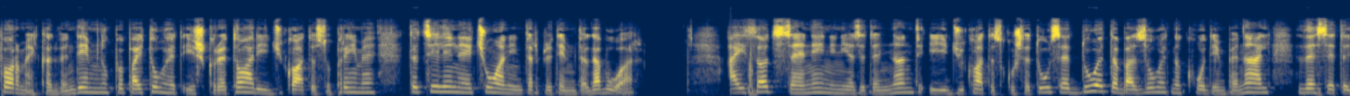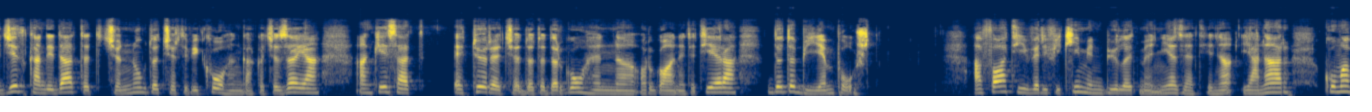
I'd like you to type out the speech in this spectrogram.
Por me këtë vendim nuk po pajtohet ish-kryetari i Gjykatës Supreme, të cilin e quan interpretim të gabuar. Ai thotë se neni 29 i Gjykatës Kushtetuese duhet të bazohet në Kodin Penal dhe se të gjithë kandidatët që nuk do të certifikohen nga KQZ-ja, ankesat e tyre që do të dërgohen në organet e tjera do të bien poshtë. Afati i verifikimit mbyllet më 20 janar, ku më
